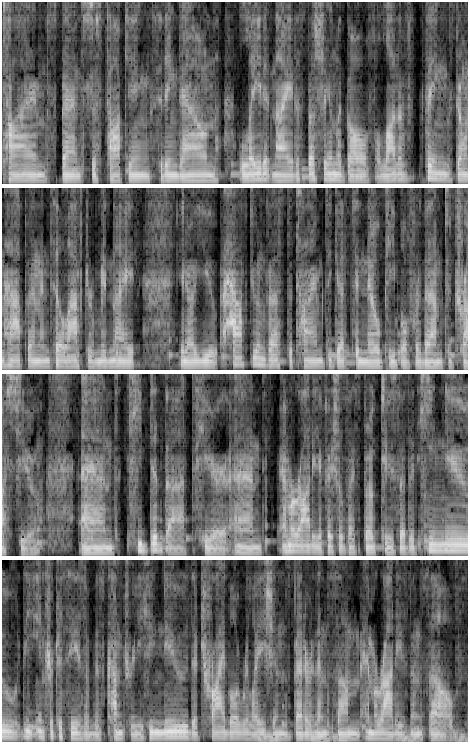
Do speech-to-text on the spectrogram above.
time spent just talking sitting down late at night especially in the gulf. A lot of things don't happen until after midnight. You know you have to invest the time to get to know people for them to trust you. And he did that here. And emirati officials i spoke to said that he knew the intricacies of this country. He knew the tribal relations better than some emiratis themselves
